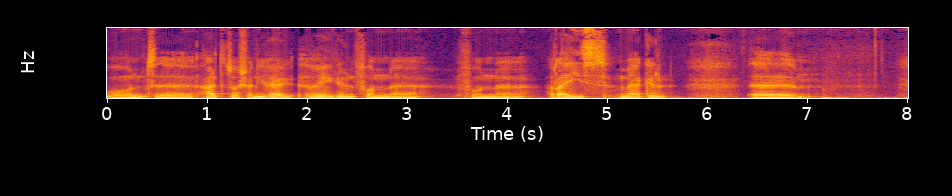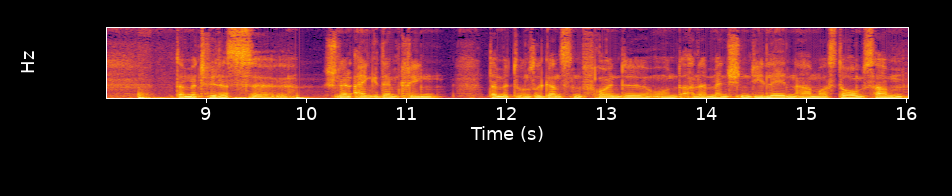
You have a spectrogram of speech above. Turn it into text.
Und äh, haltet euch an die Re Regeln von, äh, von äh, Rais Merkel. Äh, damit wir das äh, schnell eingedämmt kriegen, damit unsere ganzen Freunde und alle Menschen, die Läden haben, Restaurants haben,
